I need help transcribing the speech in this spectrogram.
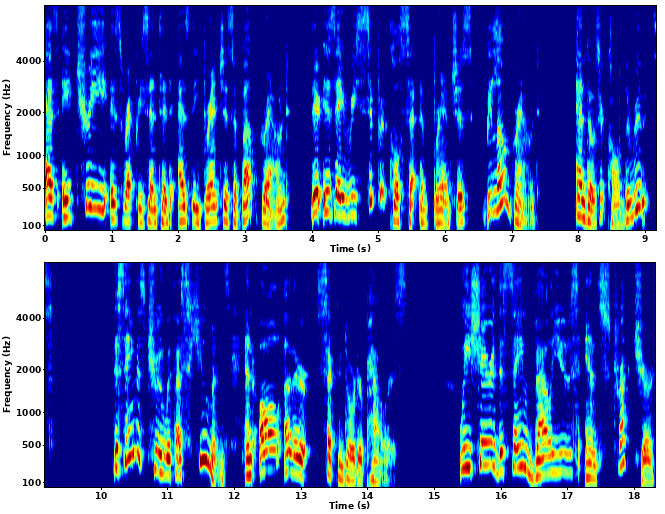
as a tree is represented as the branches above ground, there is a reciprocal set of branches below ground, and those are called the roots. The same is true with us humans and all other second order powers. We share the same values and structure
